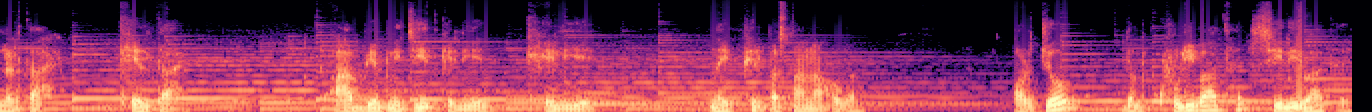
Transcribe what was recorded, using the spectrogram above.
लड़ता है। खेलता है। तो आप भी अपनी जीत के लिए खेलिए, नहीं फिर पछताना होगा। और जो एकदम खुली बात है, सीधी बात है,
